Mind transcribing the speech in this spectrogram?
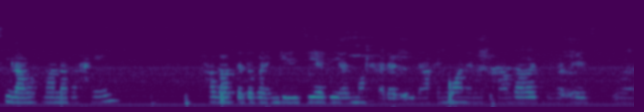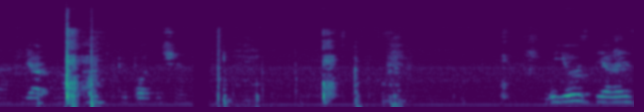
بسم الله الرحمن الرحيم محاضرة اللغة الإنجليزية للمرحلة الأولى عنوان المحاضرة there is و there are and preposition We use there is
